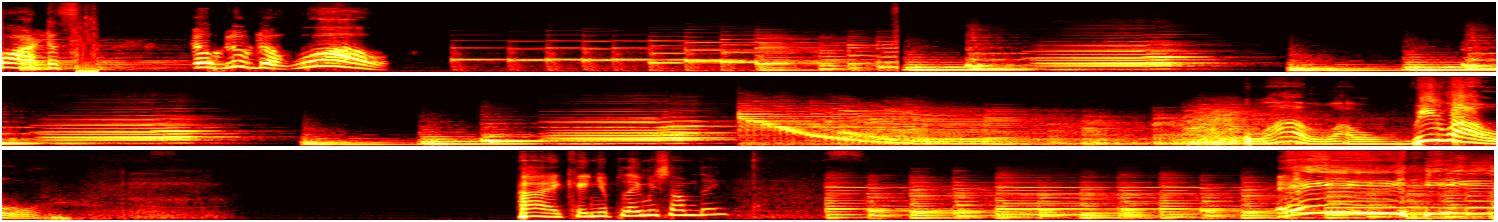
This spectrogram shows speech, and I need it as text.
What the? F- look, look, look! Wow! Wow, wow, wee wow. Hi, can you play me something? Hey!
